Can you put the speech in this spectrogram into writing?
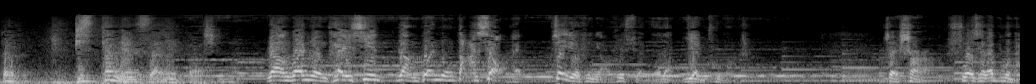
对让观众开心让观众大笑哎这就是鸟叔选择的演出方式这事儿啊说起来不难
